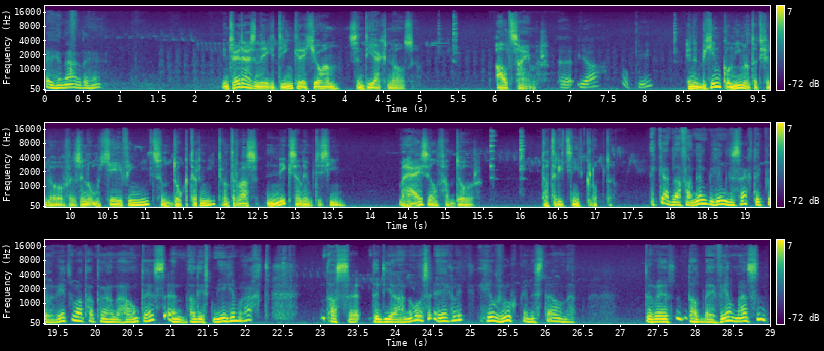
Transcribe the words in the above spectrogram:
Eigenaardig, hè? In 2019 kreeg Johan zijn diagnose. Alzheimer. Eh, ja, oké. In het begin kon niemand het geloven. Zijn omgeving niet, zijn dokter niet, want er was niks aan hem te zien. Maar hij zelf had door dat er iets niet klopte. Ik heb dat van in het begin gezegd, ik wil weten wat er aan de hand is. En dat heeft meegebracht dat ze de diagnose eigenlijk heel vroeg kunnen stellen. Terwijl dat bij veel mensen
